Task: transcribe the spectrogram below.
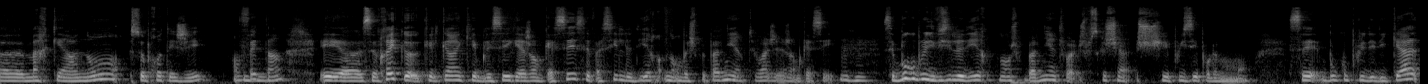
euh, marquer un nom, se protéger en fait. Mhm. Hein. Et euh, c'est vrai que quelqu'un qui est blessé, qui a la jambe cassée, c'est facile de dire non, ben, je peux pas venir, tu vois, j'ai la jambe cassée. Mhm. C'est beaucoup plus difficile de dire non, je peux pas venir, tu vois, parce que je suis, je suis épuisée pour le moment. C'est beaucoup plus délicat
